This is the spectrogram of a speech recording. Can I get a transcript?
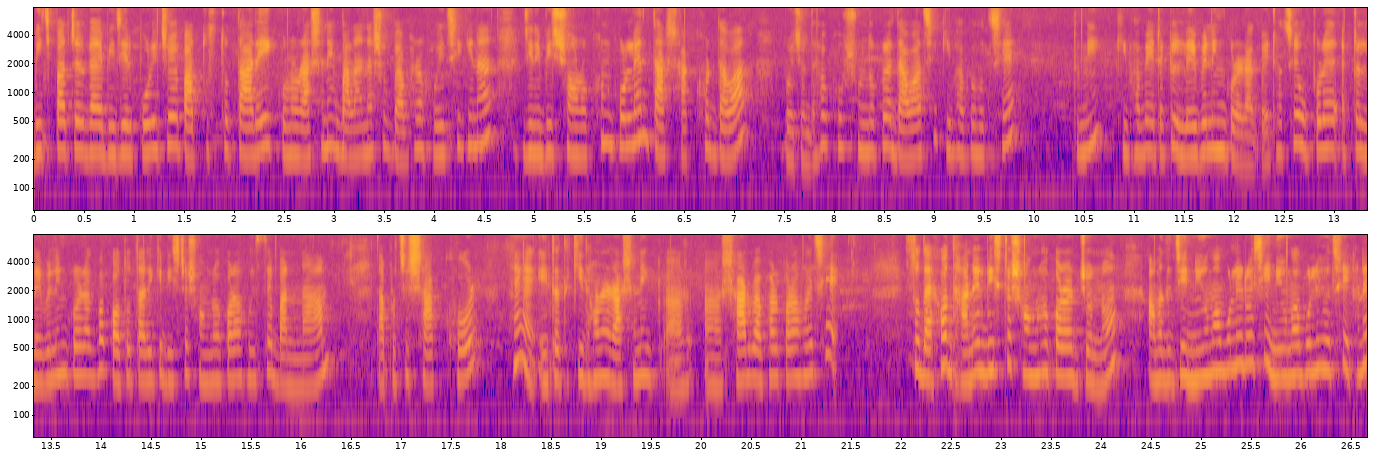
বীজপাত্রের গায়ে বীজের পরিচয়, পাত্রস্থ তারেই কোনো রাসায়নিক বালানাশক ব্যবহার হয়েছে কিনা, যিনি বীজ সংরক্ষণ করলেন তার স্বাক্ষর দেওয়া প্রয়োজন। দেখো, খুব সুন্দর করে দেওয়া আছে কীভাবে হচ্ছে। তুমি কীভাবে এটাকে লেবেলিং করে রাখবে। এটা হচ্ছে উপরে একটা লেবেলিং করে রাখবা, কত তারিখে বীজটা সংগ্রহ করা হয়েছে বা নাম, তারপর হচ্ছে স্বাক্ষর হ্যাঁ এটাতে কী ধরনের রাসায়নিক সার ব্যবহার করা হয়েছে? সো দেখো, ধানের বীজটা সংগ্রহ করার জন্য আমাদের যে নিয়মাবলী রয়েছে, এই নিয়মাবলী হচ্ছে এখানে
